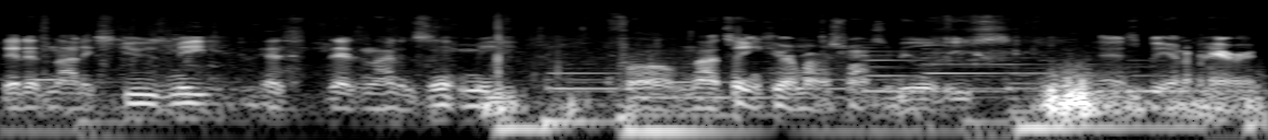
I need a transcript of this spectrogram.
that does not excuse me. That does not exempt me from not taking care of my responsibilities as being a parent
